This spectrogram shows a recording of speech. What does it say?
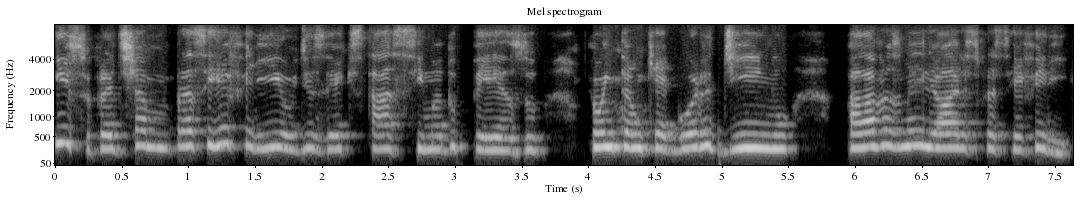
isso, para se referir ou dizer que está acima do peso, ou então que é gordinho, palavras melhores para se referir,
